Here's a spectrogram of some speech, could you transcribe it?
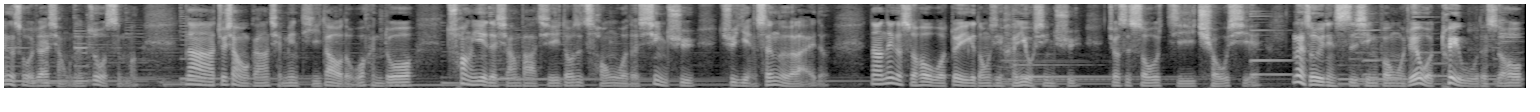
那个时候我就在想，我能做什么？那就像我刚刚前面提到的，我很多创业的想法其实都是从我的兴趣去衍生而来的。那那个时候我对一个东西很有兴趣，就是收集球鞋。那时候有点失心疯，我觉得我退伍的时候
